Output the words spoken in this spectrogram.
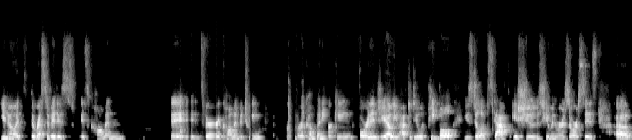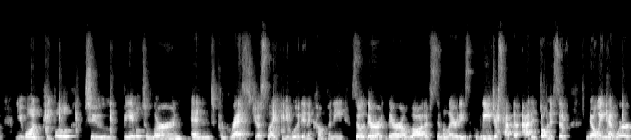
you know, it's the rest of it is is common it's very common between for a company working for an NGO, you have to deal with people, you still have staff issues, human resources. Uh, you want people to be able to learn and progress just like you would in a company. So there, there are a lot of similarities. We just have the added bonus of knowing that we're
